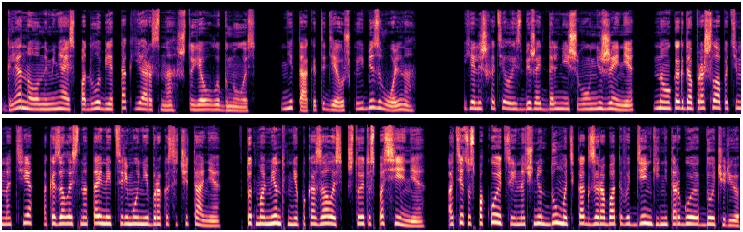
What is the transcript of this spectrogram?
Глянула на меня из-под лобья так яростно, что я улыбнулась. Не так эта девушка и безвольна. Я лишь хотела избежать дальнейшего унижения, но когда прошла по темноте, оказалась на тайной церемонии бракосочетания. В тот момент мне показалось, что это спасение. Отец успокоится и начнет думать, как зарабатывать деньги, не торгуя дочерью,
